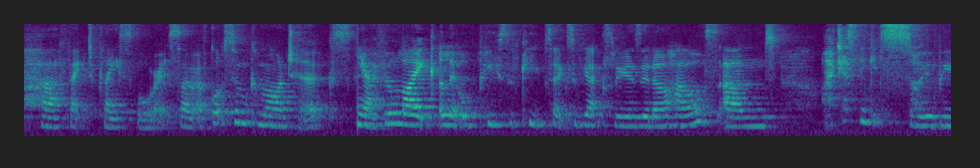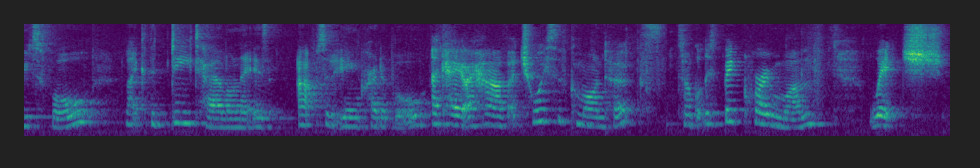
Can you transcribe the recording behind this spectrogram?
perfect place for it. So I've got some command hooks. Yeah, I feel like a little piece of keepsakes of Yaxley is in our house and I just think it's so beautiful. Like the detail on it is absolutely incredible. Okay, I have a choice of command hooks. So I've got this big chrome one, which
